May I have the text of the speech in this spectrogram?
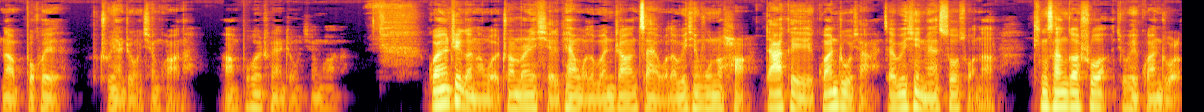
那不会出现这种情况的啊，不会出现这种情况的。关于这个呢，我专门也写了一篇我的文章，在我的微信公众号，大家可以关注一下，在微信里面搜索呢“听三哥说”就可以关注了。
